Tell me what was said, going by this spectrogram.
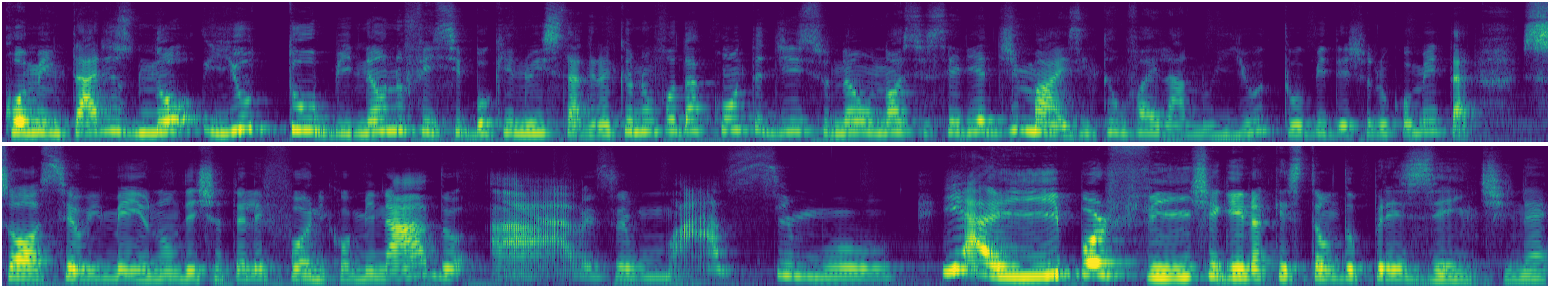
comentários no YouTube, não no Facebook e no Instagram, que eu não vou dar conta disso, não. Nossa, seria demais. Então vai lá no YouTube e deixa no comentário. Só seu e-mail, não deixa telefone, combinado? Ah, vai ser o máximo. E aí, por fim, cheguei na questão do presente, né?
